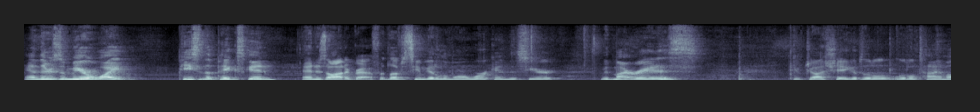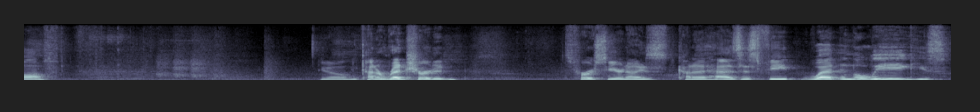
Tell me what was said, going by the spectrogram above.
And there's Zamir White, piece of the pigskin, and his autograph. I'd love to see him get a little more work in this year with my Raiders. Give Josh Jacobs a little little time off. You know, he kind of redshirted his first year. Now he's kind of has his feet wet in the league. He's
